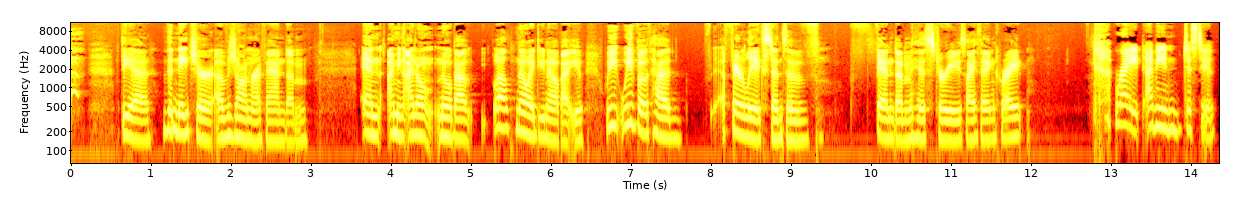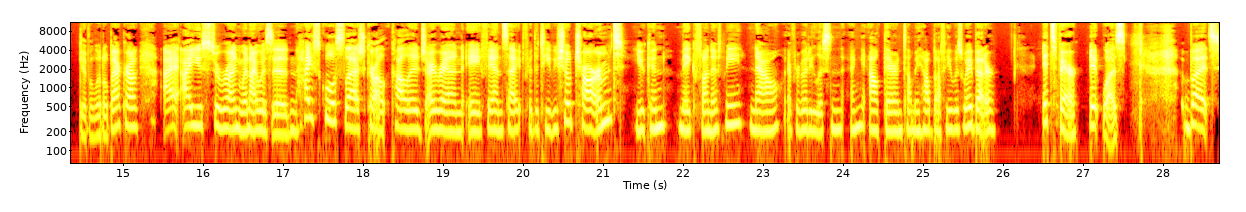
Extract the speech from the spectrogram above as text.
the uh, the nature of genre fandom. And I mean, I don't know about. Well, no, I do know about you. We we've both had fairly extensive fandom histories. I think, right? Right. I mean, just to give a little background, I, I used to run when I was in high school slash college. I ran a fan site for the TV show Charmed. You can make fun of me now. Everybody listen out there and tell me how Buffy was way better. It's fair. It was. But,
